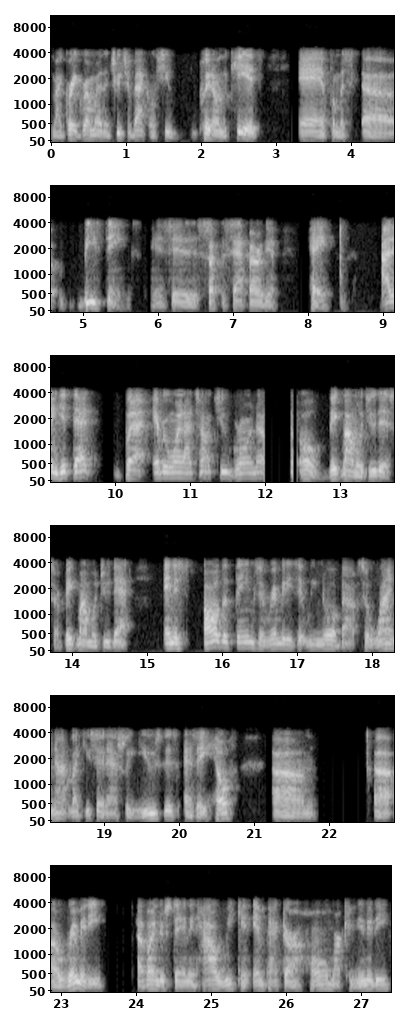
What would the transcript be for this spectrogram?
My great grandmother chew tobacco. She put it on the kids, and from a uh, bee stings, and it said suck the sap out of them. Hey, I didn't get that, but everyone I talked to growing up oh, Big Mom would do this or Big Mom would do that. And it's all the things and remedies that we know about. So why not, like you said, Ashlei, use this as a health um, uh, a remedy of understanding how we can impact our home, our community,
